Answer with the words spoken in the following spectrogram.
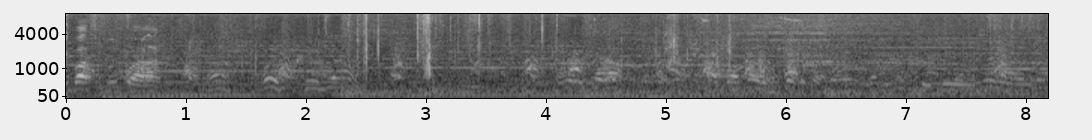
Di bawah ah. Seru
